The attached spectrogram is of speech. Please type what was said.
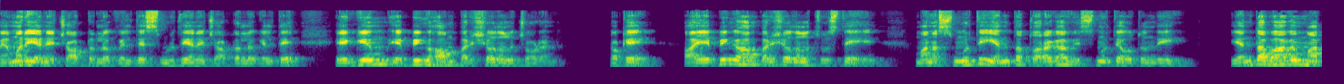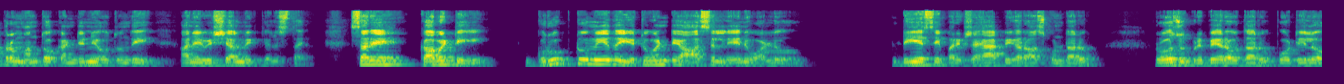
మెమరీ అనే చాప్టర్లోకి వెళ్తే స్మృతి అనే చాప్టర్లోకి వెళ్తే ఎగ్యం ఎబ్బింగ్ హామ్ పరిశోధనలు చూడండి. ఓకే ఆ ఎబ్బింగ్ హామ్ పరిశోధనలు చూస్తే మన స్మృతి ఎంత త్వరగా విస్మృతి అవుతుంది ఎంత భాగం మాత్రం మనతో కంటిన్యూ అవుతుంది అనే విషయాలు మీకు తెలుస్తాయి. సరే కాబట్టి గ్రూప్ టూ మీద ఎటువంటి ఆశలు లేని వాళ్ళు డిఎస్సి పరీక్ష హ్యాపీగా రాసుకుంటారు రోజు ప్రిపేర్ అవుతారు పోటీలో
